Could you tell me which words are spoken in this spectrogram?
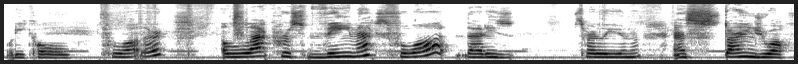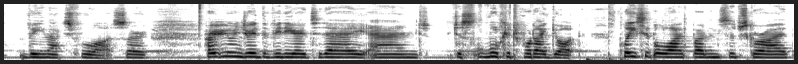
what do you call full art though? A Lapras VMAX full art. That is totally and a Stonjourner VMAX full art. So hope you enjoyed the video today and just look at what I got. Please hit the like button, subscribe.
